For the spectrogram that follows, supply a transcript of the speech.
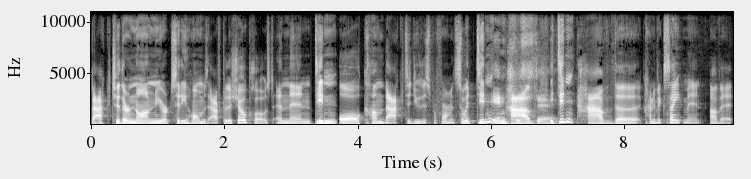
back to their non-New York City homes after the show closed, and then didn't all come back to do this performance. So it didn't have it didn't have the kind of excitement of it.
